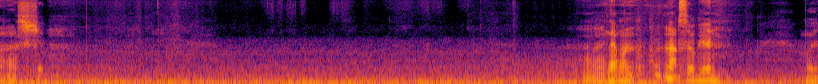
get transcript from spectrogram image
Ah, uh, shit. Alright, that one, not so good. But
